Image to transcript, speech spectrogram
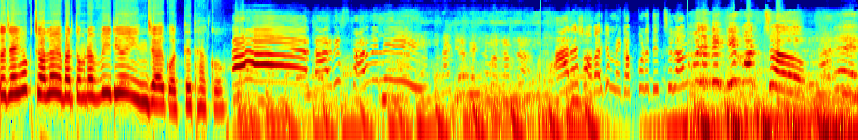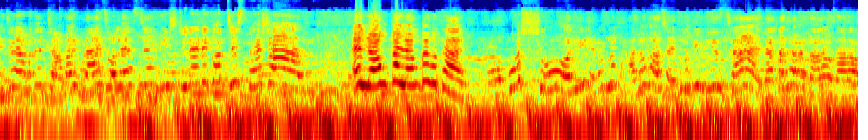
তো যাই হোক চলো এবার তোমরা ভিডিও এনজয় করতে থাকো। আরে সবাইকে মেকআপ করে দিচ্ছিলাম। কি করছ? আরে এই যে আমাদের জামাই প্রায় চলে এসেছে মিষ্টি রেডি করছি স্পেশাল এই লঙ্কা লঙ্কা কোথায়? অবশ্যই এগুলো ভালোবাসা এগুলো কি মিস যায় দেখা যাবে দাঁড়াও দাঁড়াও।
